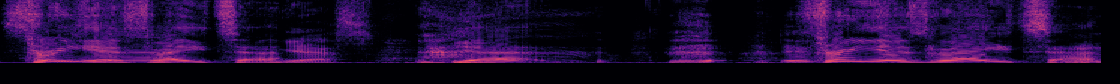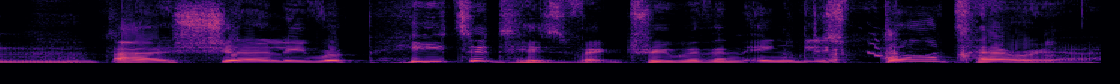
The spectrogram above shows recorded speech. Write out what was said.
three years later, Yes. yeah. Three years later, uh, Shirley repeated his victory with an English Bull Terrier.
